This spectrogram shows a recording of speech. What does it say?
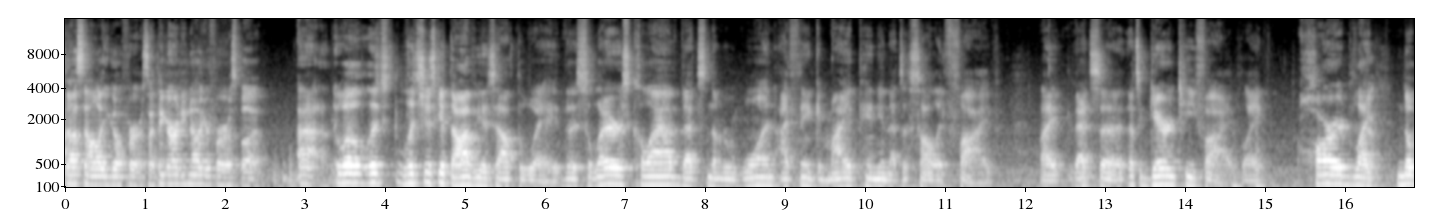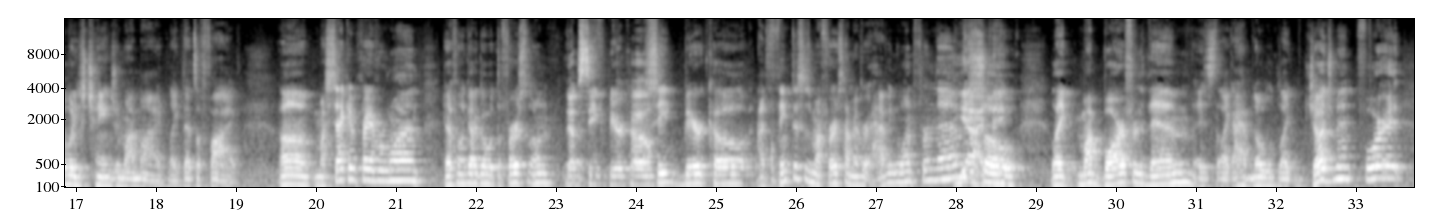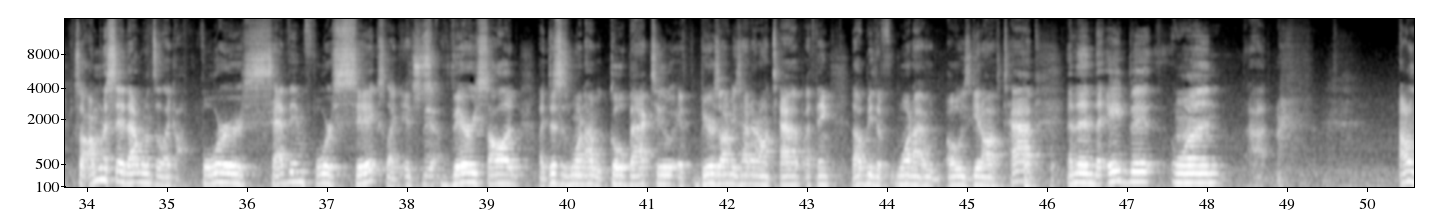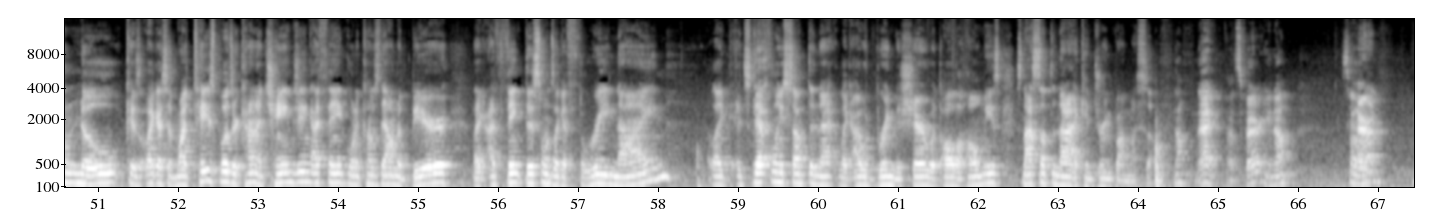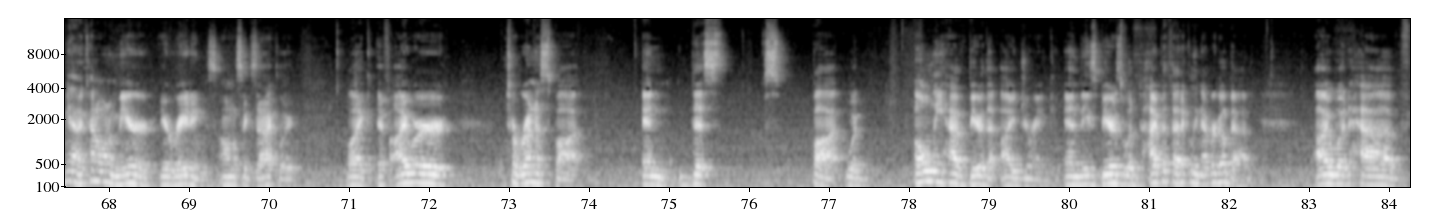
Dustin, I'll let you go first. I think I already know you're first, but Uh, well, let's let's just get the obvious out the way. The Solaris collab, that's number one. I think, in my opinion, that's a solid five. Like that's a that's a guarantee five. Like hard, like Yeah. nobody's changing my mind. Like that's a five. Um, my second favorite one, definitely got to go with the first one. yep, Seek Beer Co. Seek Beer Co. I think this is my first time ever having one from them. Yeah, I So, think- like, my bar for them is like I have no like judgment for it. So I'm gonna say that one's like a four seven, four six. Like it's Yeah. very solid. Like this is one I would go back to if Beer Zombies had it on tap. I think That would be the one I would always get off tap. And then the 8 bit one, I, I don't know, because like I said, my taste buds are kind of changing, I think, when it comes down to beer. Like, I think this one's like a 3 9. Like, it's definitely something that like I would bring to share with all the homies. It's not something that I can drink by myself. No, hey, that's fair. You know, So Heron. Yeah, I kind of want to mirror your ratings almost exactly. Like, if I were to run a spot and this spot would only have beer that I drink, and these beers would hypothetically never go bad, I would have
